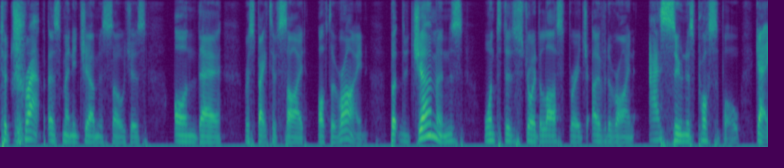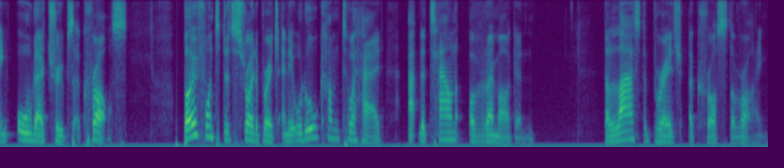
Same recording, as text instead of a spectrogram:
to trap as many German soldiers on their respective side of the Rhine. But the Germans wanted to destroy the last bridge over the Rhine as soon as possible, getting all their troops across. Both wanted to destroy the bridge, and it would all come to a head at the town of Remagen, the last bridge across the Rhine.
